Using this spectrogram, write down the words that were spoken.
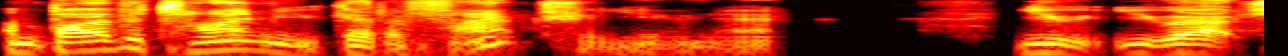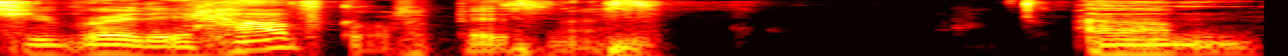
and by the time you get a factory unit, you you actually really have got a business. Um,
